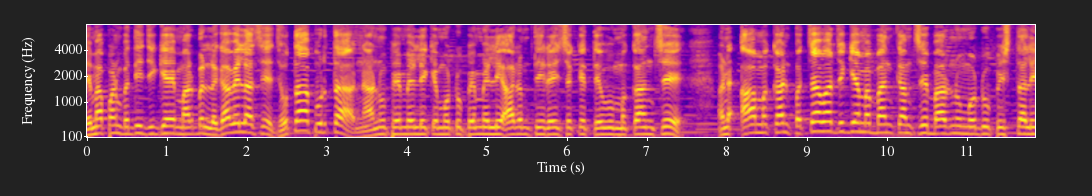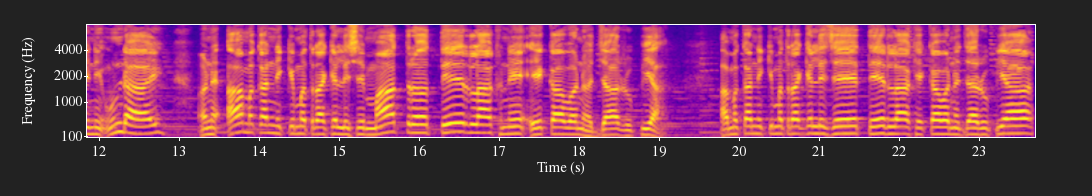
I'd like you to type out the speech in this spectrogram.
તેમાં પણ બધી જગ્યાએ માર્બલ લગાવેલા છે. જોતા પૂરતા નાનું ફેમિલી કે મોટું ફેમિલી આરામથી રહી શકે તેવું મકાન છે. અને આ મકાન પચાવાર જગ્યામાં બાંધકામ છે. બારનું મોઢું પિસ્તાલીસની ઊંડાઈ અને આ મકાનની કિંમત રાખેલી છે માત્ર તેર લાખ ને એકાવન હજાર રૂપિયા. આ મકાનની કિંમત રાખેલી છે તેર લાખ એકાવન હજાર રૂપિયા.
